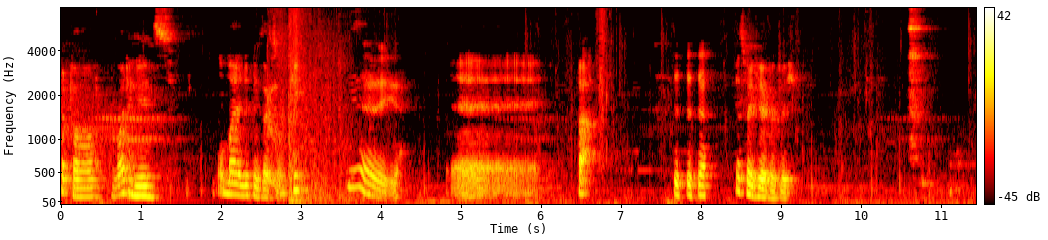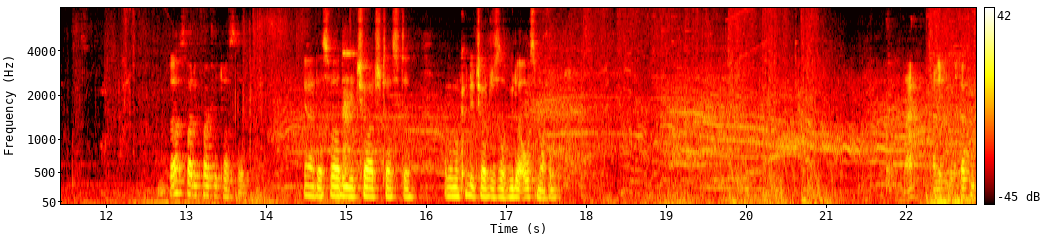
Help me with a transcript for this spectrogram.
Tata, weiter geht's. Und meine Lieblingsaktion. Kick. Yay. Äh. Ha. Jetzt bin ich wieder glücklich. Das war die falsche Taste. ja, das war die Charge-Taste. Aber man kann die Charges auch wieder ausmachen. Na, kann ich nicht treffen?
